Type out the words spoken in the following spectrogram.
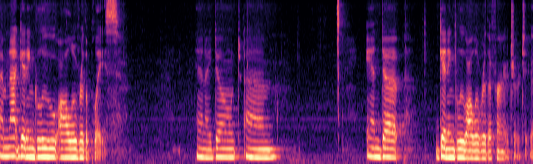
I'm not getting glue all over the place. And I don't um, end up getting glue all over the furniture too.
